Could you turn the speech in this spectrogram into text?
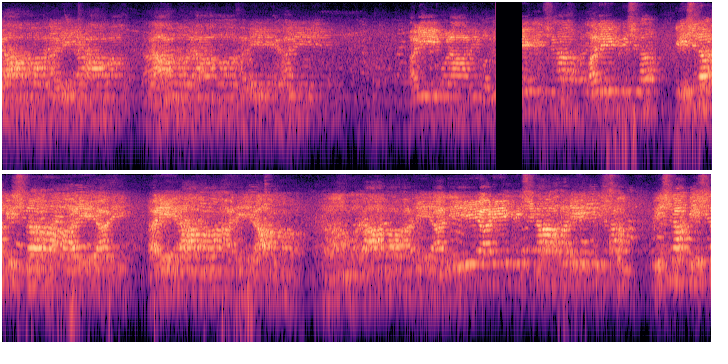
রাম হরে রাম রাম রাম হরে হরে হরে মুরারি মধু হরে কৃষ্ণ হরে কৃষ্ণ কৃষ্ণ কৃষ্ণ হরে হরে হরে রাম হরে রাম রাম রাম হরে হরে হরে কৃষ্ণ হরে কৃষ্ণ কৃষ্ণ কৃষ্ণ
